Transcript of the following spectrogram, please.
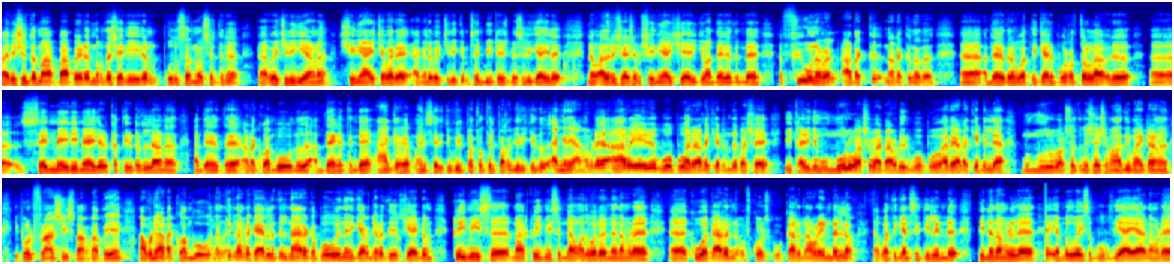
പരിശുദ്ധ മാർപ്പാപ്പയുടെ മൃതശരീരം പൊതുസന്ദർശനത്തിന് വെച്ചിരിക്കുകയാണ്. ശനിയാഴ്ച വരെ അങ്ങനെ വെച്ചിരിക്കും സെന്റ് പീറ്റേഴ്സ് ബസിലിക്കയിൽ. അതിനുശേഷം ശനിയാഴ്ചയായിരിക്കും അദ്ദേഹത്തിന്റെ ഫ്യൂണറൽ അടക്ക് നടക്കുന്നത്. അദ്ദേഹത്തിന് വത്തിക്കാൻ പുറത്തുള്ള ഒരു സെന്റ് മേരി മേജർ കത്തീഡ്രലിലാണ് അദ്ദേഹത്തെ അടക്കുവാൻ പോകുന്നത്. അദ്ദേഹത്തിന്റെ ആഗ്രഹം അനുസരിച്ച് വിൽപ്പത്രത്തിൽ പറഞ്ഞിരിക്കുന്നത് അങ്ങനെയാണ്. അവിടെ ആറ് ഏഴ് പോപ്പുമാരെ അടക്കിയിട്ടുണ്ട്. പക്ഷേ ഈ കഴിഞ്ഞ മുന്നൂറ് വർഷമായിട്ട് അവിടെ ഒരു പോപ്പുമാരെ അടക്കിയിട്ടില്ല. മുന്നൂറ് വർഷത്തിന് ശേഷം ആദ്യമായിട്ടാണ് ഇപ്പോൾ ഫ്രാൻസിസ് മാർപ്പാപ്പയെ അവിടെ അടക്കുവാൻ പോകുന്നത്. അടക്കിന് നമ്മുടെ കേരളത്തിൽ നിന്ന് ആരൊക്കെ പോകും എന്ന് എനിക്ക് അറിഞ്ഞൂടെ. തീർച്ചയായിട്ടും ക്ലീമീസ് മാർ ക്ലീമീസ് ഉണ്ടാവും. അതുപോലെ തന്നെ നമ്മുടെ കൂവക്കാടൻ ഓഫ് കോഴ്സ് കൂവക്കാടൻ അവിടെ ഉണ്ടല്ലോ. വത്തിക്കാൻ സിറ്റിയിലുണ്ട്. പിന്നെ നമ്മളുടെ എൺപത് വയസ്സ് പൂർത്തിയായ നമ്മുടെ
